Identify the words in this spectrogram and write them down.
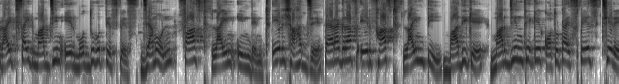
রাইট সাইড মার্জিন এর মধ্যবর্তী স্পেস যেমন ফার্স্ট লাইন ইন্ডেন্ট এর সাহায্যে প্যারাগ্রাফ এর ফার্স্ট লাইনটি বাদিকে মার্জিন থেকে কতটা স্পেস ছেড়ে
